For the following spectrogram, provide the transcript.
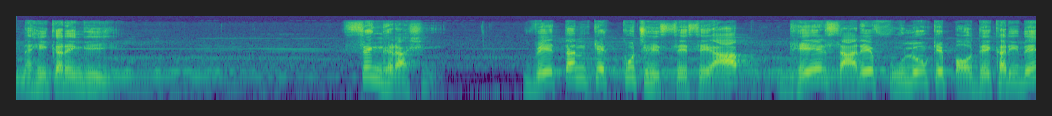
नहीं करेंगी। सिंह राशि। वेतन के कुछ हिस्से से आप ढेर सारे फूलों के पौधे खरीदें।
